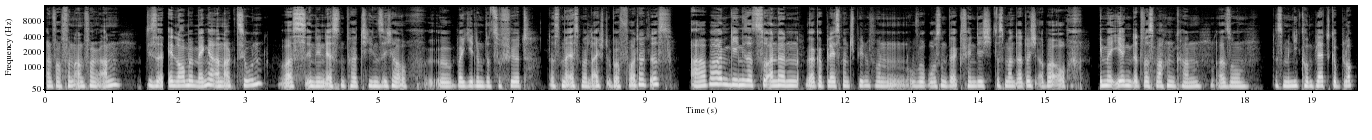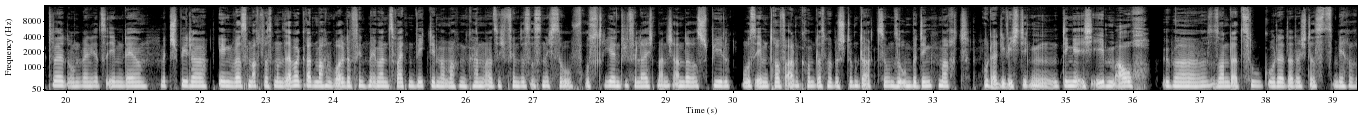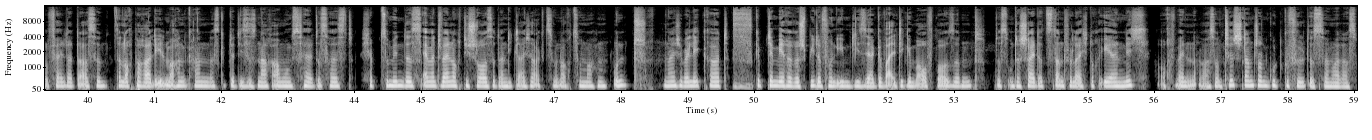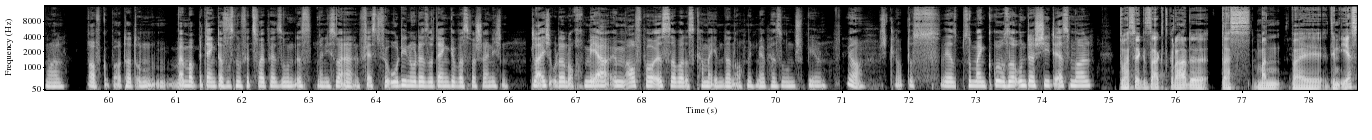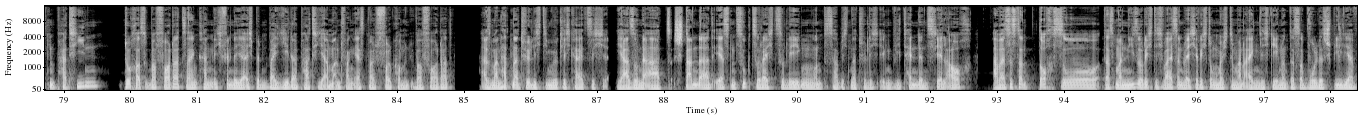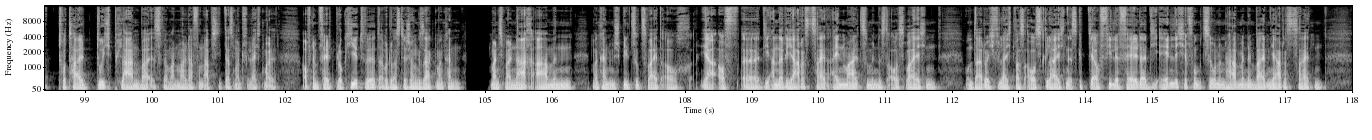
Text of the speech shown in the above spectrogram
einfach von Anfang an diese enorme Menge an Aktionen, was in den ersten Partien sicher auch äh, bei jedem dazu führt, dass man erstmal leicht überfordert ist. Aber im Gegensatz zu anderen Worker Placement Spielen von Uwe Rosenberg finde ich, dass man dadurch aber auch immer irgendetwas machen kann. Also, dass man nie komplett geblockt wird und wenn jetzt eben der Mitspieler irgendwas macht, was man selber gerade machen wollte, findet man immer einen zweiten Weg, den man machen kann. Also ich finde, es ist nicht so frustrierend wie vielleicht manch anderes Spiel, wo es eben drauf ankommt, dass man bestimmte Aktionen so unbedingt macht oder die wichtigen Dinge ich eben auch über Sonderzug oder dadurch, dass mehrere Felder da sind, dann auch parallel machen kann. Es gibt ja dieses Nachahmungsfeld. Das heißt, ich habe zumindest eventuell noch die Chance, dann die gleiche Aktion auch zu machen. Und na, ich überlege gerade, es gibt ja mehrere Spiele von ihm, die sehr gewaltig im Aufbau sind. Das unterscheidet es dann vielleicht doch eher nicht, auch wenn so ein Tisch dann schon gut gefüllt ist, wenn man das mal aufgebaut hat. Und wenn man bedenkt, dass es nur für zwei Personen ist, wenn ich so an ein Fest für Odin oder so denke, was wahrscheinlich gleich oder noch mehr im Aufbau ist, aber das kann man eben dann auch mit mehr Personen spielen. Ja, ich glaube, das wäre so mein großer Unterschied erstmal. Du hast ja gesagt gerade, dass man bei den ersten Partien durchaus überfordert sein kann. Ich finde ja, ich bin bei jeder Partie am Anfang erstmal vollkommen überfordert. Also man hat natürlich die Möglichkeit, sich ja so eine Art Standard ersten Zug zurechtzulegen und das habe ich natürlich irgendwie tendenziell auch. Aber es ist dann doch so, dass man nie so richtig weiß, in welche Richtung möchte man eigentlich gehen. Und das, obwohl das Spiel ja total durchplanbar ist, wenn man mal davon absieht, dass man vielleicht mal auf einem Feld blockiert wird. Aber du hast ja schon gesagt, man kann manchmal nachahmen. Man kann im Spiel zu zweit auch ja auf äh, die andere Jahreszeit einmal zumindest ausweichen und dadurch vielleicht was ausgleichen. Es gibt ja auch viele Felder, die ähnliche Funktionen haben in den beiden Jahreszeiten.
